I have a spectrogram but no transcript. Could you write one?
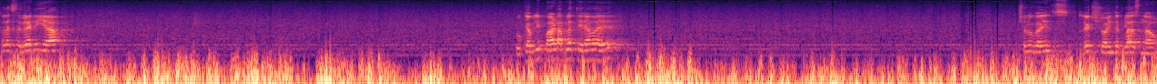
चला सगळ्यांनी या वोकॅबलरी पार्ट आपला तेरावा आहे चलो guys let's join the class now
